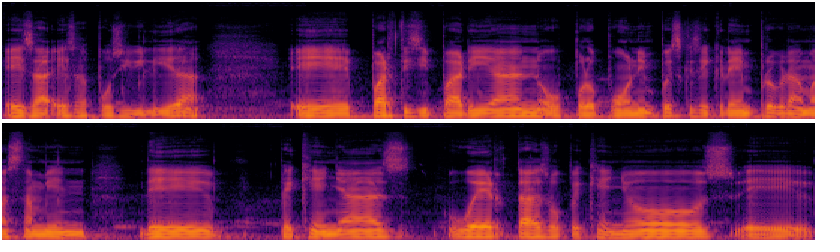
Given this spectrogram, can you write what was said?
esa, esa posibilidad. Eh, participarían o proponen pues que se creen programas también de pequeñas huertas o pequeños eh,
